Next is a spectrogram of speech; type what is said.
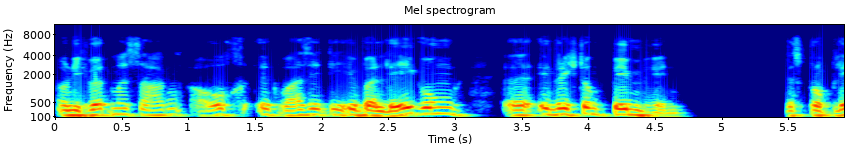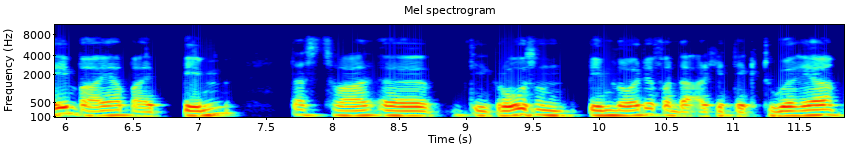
Und ich würde mal sagen, auch äh, quasi die Überlegung äh, in Richtung BIM hin. Das Problem war ja bei BIM, dass zwar äh, die großen BIM-Leute von der Architektur her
